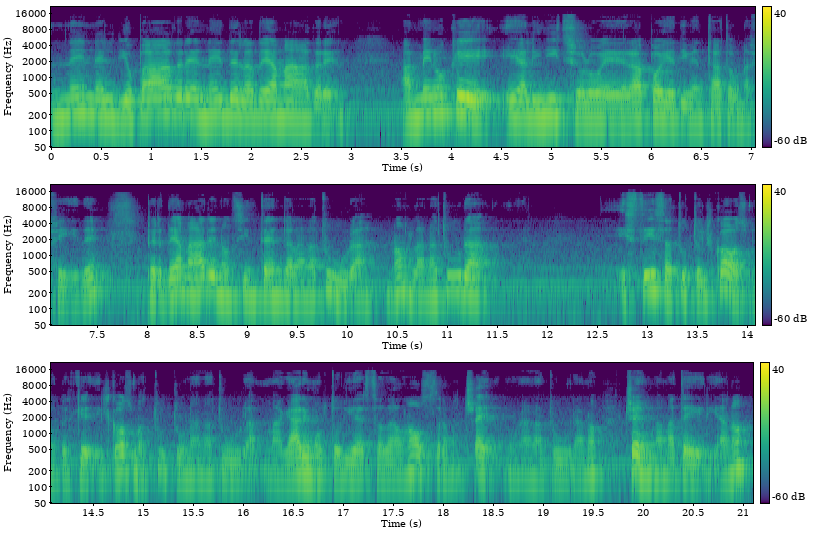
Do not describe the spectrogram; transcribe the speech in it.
né nel Dio Padre né della Dea Madre, a meno che, e all'inizio lo era, poi è diventata una fede, per Dea Madre non si intenda la natura, no? la natura estesa a tutto il cosmo, perché il cosmo ha tutta una natura, magari molto diversa dalla nostra, ma c'è una natura, no? c'è una materia, no?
